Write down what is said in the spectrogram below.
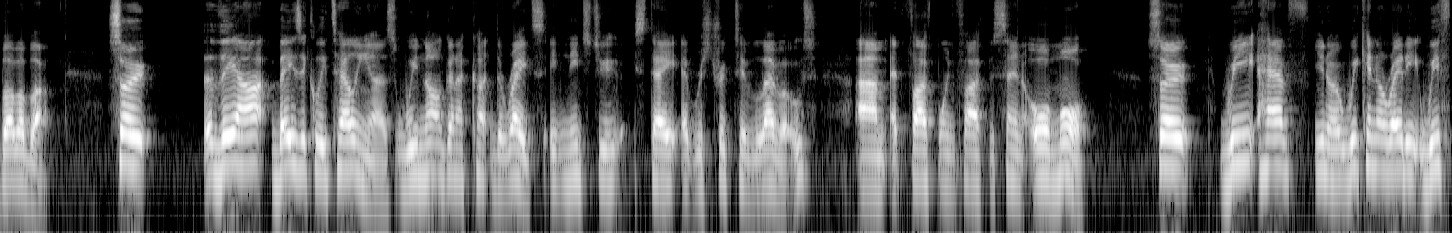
blah blah blah. So they are basically telling us we're not going to cut the rates. It needs to stay at restrictive levels um, at 5.5% or more. So we have, you know, we can already, with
